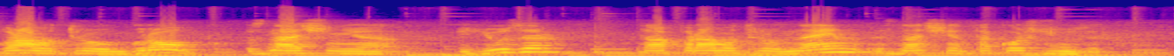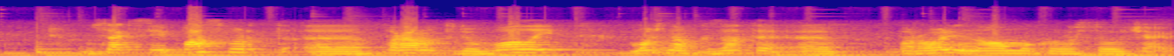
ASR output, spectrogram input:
параметру group значення user та параметру name значення також user. У секції password е, в параметрі volley можна вказати е, пароль новому користувачеві.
